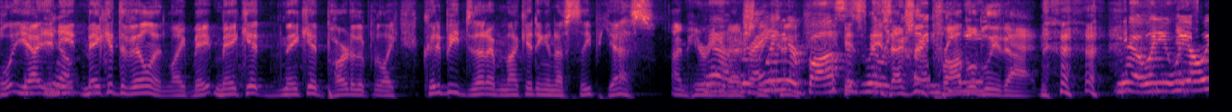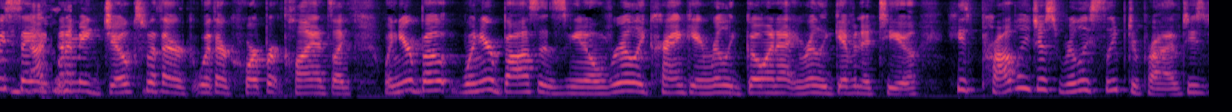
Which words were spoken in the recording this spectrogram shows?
Well, yeah, you, know, need make it the villain. Like make make it make it part of the like. Could it be that I'm not getting enough sleep? Yes, I'm hearing Yeah, it. Actually, right. When your boss it's, is it's really actually cranky. probably that. Yeah, when you, we always say we kind of make jokes with our with our corporate clients, like when your bo- when your boss is you know really cranky and really going at you, really giving it to you, he's probably just really sleep deprived. He's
